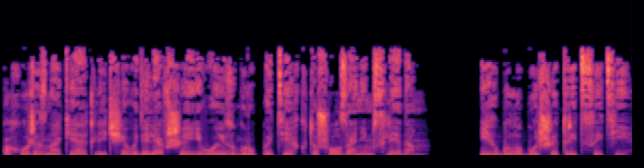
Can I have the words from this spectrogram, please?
похожие знаки отличия, выделявшие его из группы тех, кто шел за ним следом. Их было больше тридцати.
